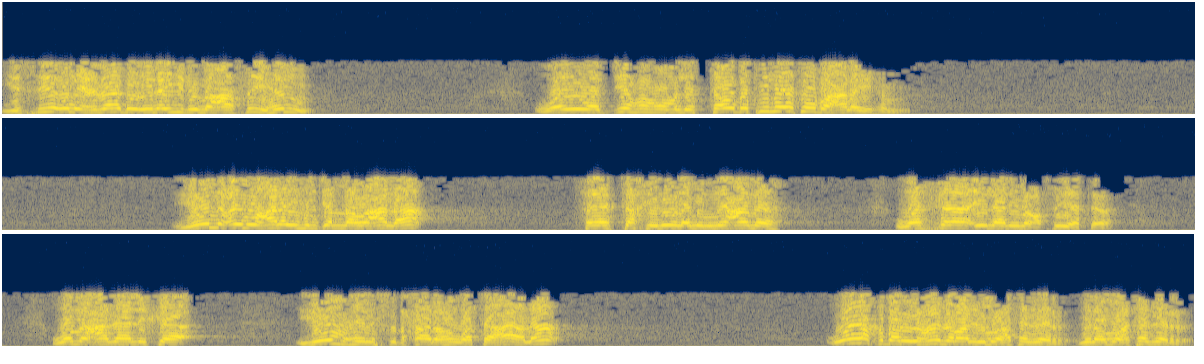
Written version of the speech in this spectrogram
يسيء العباد إليه بمعاصيهم ويوجههم للتوبة ليتوب عليهم. ينعم عليهم جل وعلا فيتخذون من نعمه وسائل لمعصيته. ومع ذلك يمهل سبحانه وتعالى ويقبل العذر للمعتذر من المعتذر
